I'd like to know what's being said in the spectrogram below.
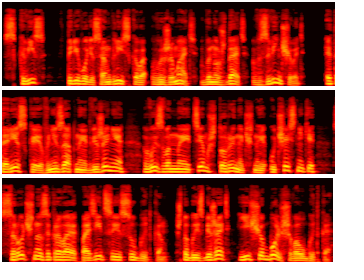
Сквиз в переводе с английского «выжимать», «вынуждать», «взвинчивать» Это резкое, внезапное движение, вызванное тем, что рыночные участники срочно закрывают позиции с убытком, чтобы избежать еще большего убытка.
